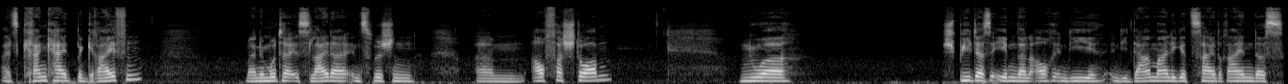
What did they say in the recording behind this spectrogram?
als Krankheit begreifen. Meine Mutter ist leider inzwischen ähm, auch verstorben. Nur spielt das eben dann auch in die, in die damalige Zeit rein, dass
